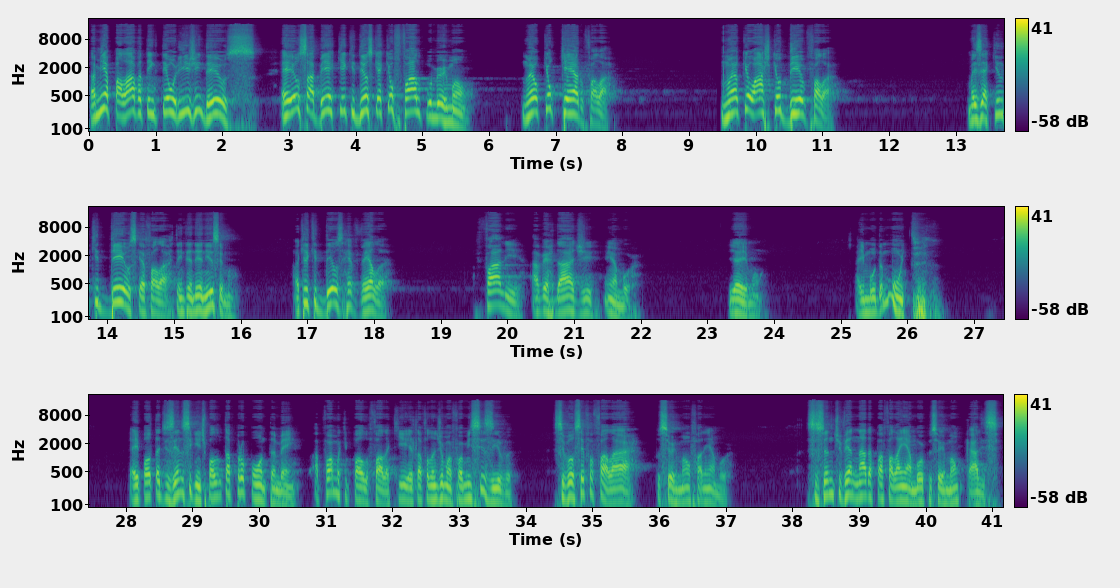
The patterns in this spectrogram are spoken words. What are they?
A minha palavra tem que ter origem em Deus é eu saber o que, que Deus quer que eu falo para o meu irmão. Não é o que eu quero falar. Não é o que eu acho que eu devo falar. Mas é aquilo que Deus quer falar. Está entendendo isso, irmão? Aquilo que Deus revela. Fale a verdade em amor. E aí, irmão? Aí muda muito. E aí Paulo está dizendo o seguinte, Paulo não está propondo também a forma que Paulo fala aqui, ele está falando de uma forma incisiva. Se você for falar para o seu irmão, fale em amor. Se você não tiver nada para falar em amor para o seu irmão, cale-se.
